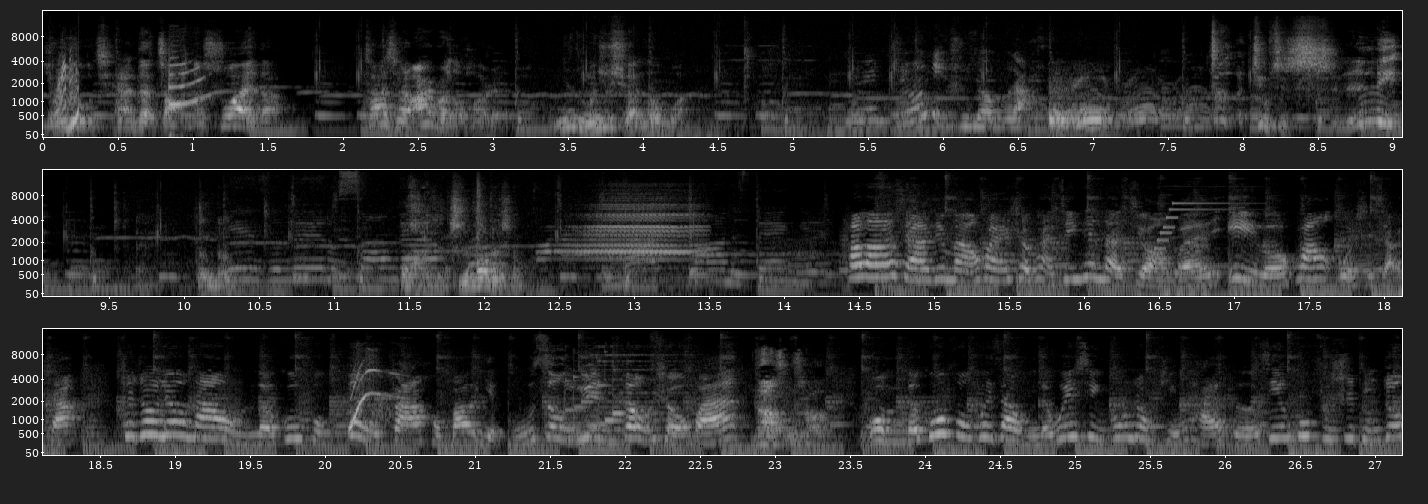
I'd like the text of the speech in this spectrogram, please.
有有钱的，长得帅的，加起来二百多号人，你怎么就选择我？因为只有你睡觉不打红。这就是实力。哎，等等，我好像知道了什么。Hello，小妖精们，欢迎收看今天的囧闻一箩筐，我是小沙。这周六呢，我们的姑父不发红包，也不送运动手环。那说啥？我们的姑父会在我们的微信公众平台“和仙姑父”视频中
